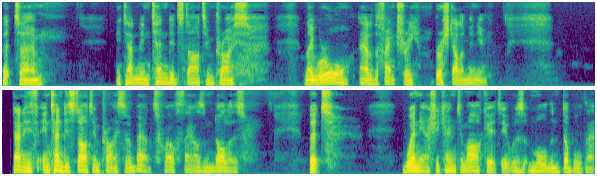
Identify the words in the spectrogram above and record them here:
But um, it had an intended starting price. They were all out of the factory, brushed aluminium. Down his intended starting price of about $12,000. But when it actually came to market, it was more than double that.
